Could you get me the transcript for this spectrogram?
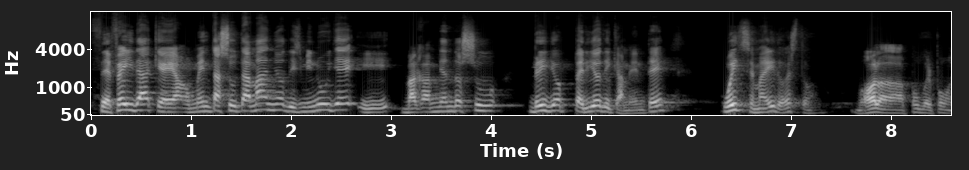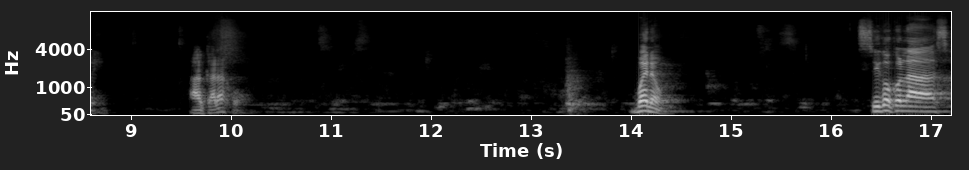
cefeida que aumenta su tamaño, disminuye y va cambiando su brillo periódicamente. Uy, se me ha ido esto. Hola, PowerPoint. Al carajo. Bueno, sigo con las,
